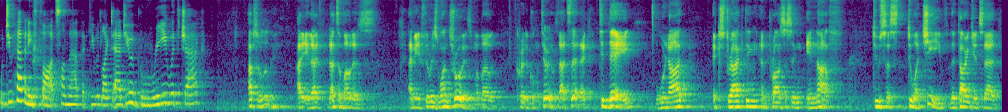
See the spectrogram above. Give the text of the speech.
Would you have any thoughts on that that you would like to add? Do you agree with Jack? Absolutely. I, that, that's about as, I mean, if there is one truism about critical materials, that's it. I, today, we're not extracting and processing enough to, to achieve the targets that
